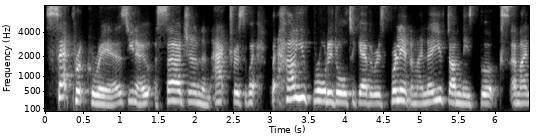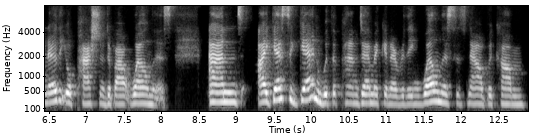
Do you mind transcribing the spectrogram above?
separate careers, you know, a surgeon, an actress, but how you've brought it all together is brilliant. And I know you've done these books and I know that you're passionate about wellness. And I guess, again, with the pandemic and everything, wellness has now become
